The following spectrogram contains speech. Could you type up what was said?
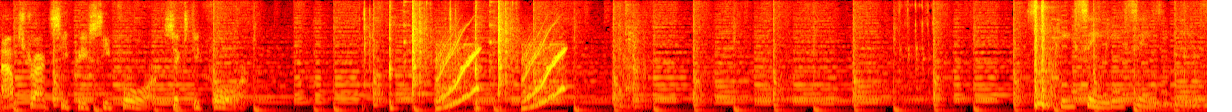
Abstract CPC 4 64. CPC.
